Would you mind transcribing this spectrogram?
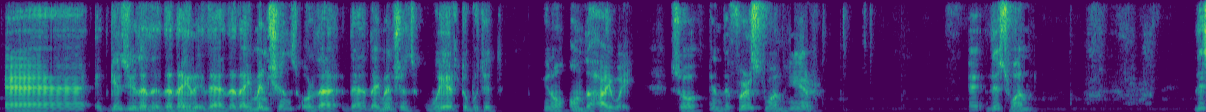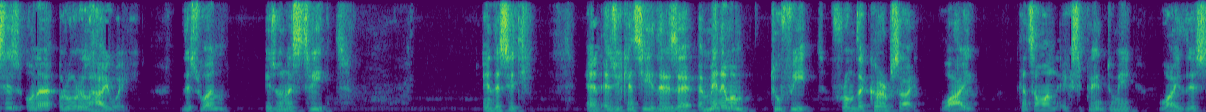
Uh, it gives you the the, the the, the dimensions or the the dimensions where to put it, you know, on the highway. So in the first one here, uh, this one this is on a rural highway. This one is on a street in the city. And as you can see, there is a, a minimum two feet from the curbside. Why? Can someone explain to me why this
